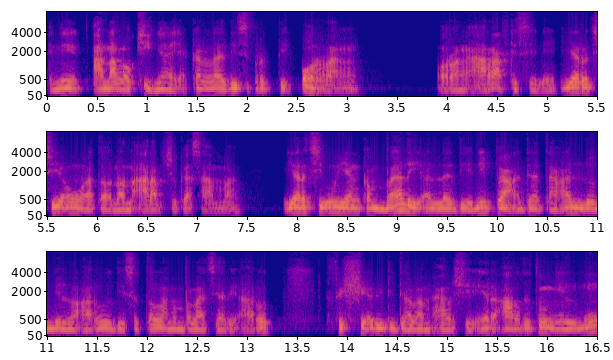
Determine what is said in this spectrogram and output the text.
ini analoginya ya. Kalladhi seperti orang orang Arab di sini. Yarji'u atau non Arab juga sama. Yarji'u yang kembali alladhi ini ba'da ta'allumil arudi. Setelah mempelajari arud fi di dalam hal syair arud itu ilmu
